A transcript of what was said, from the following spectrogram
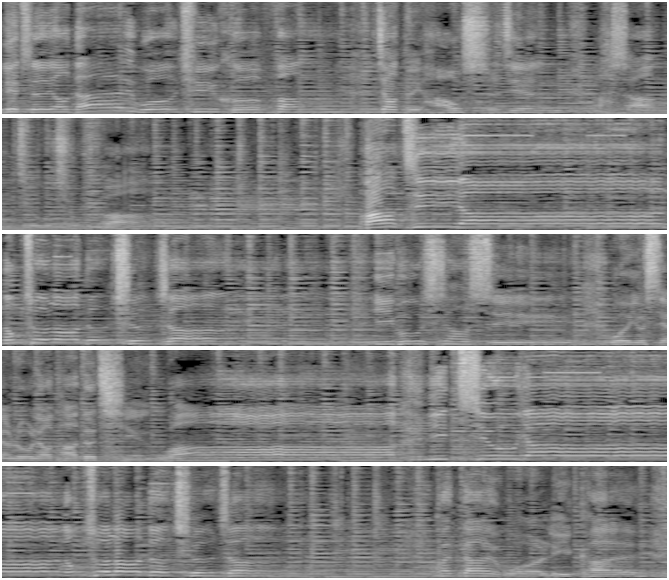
列车要带我去何方？校对好时间，马上就出发。巴吉亚。弄错了的车站，一不小心我又陷入了他的情网。一丘呀，弄错了的车站，快带我离开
